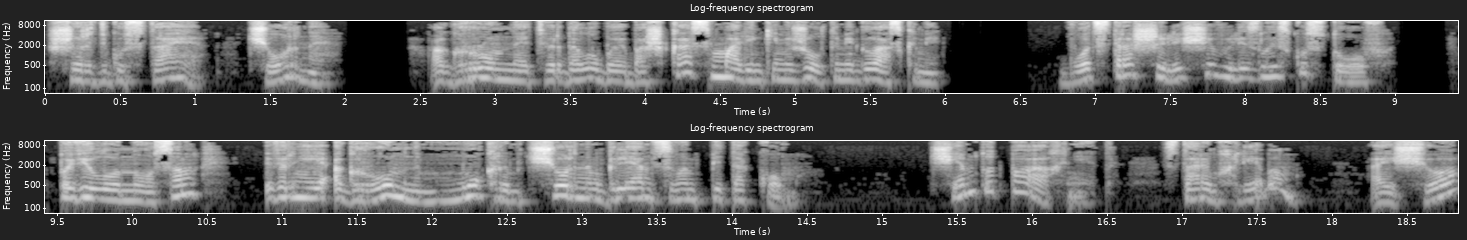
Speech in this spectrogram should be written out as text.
Шерсть густая, черная, огромная твердолобая башка с маленькими желтыми глазками. Вот страшилище вылезло из кустов, повело носом, вернее, огромным, мокрым, черным глянцевым пятаком. Чем тут пахнет? Старым хлебом? А еще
